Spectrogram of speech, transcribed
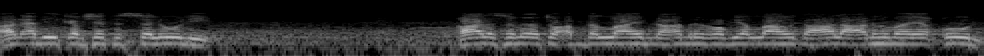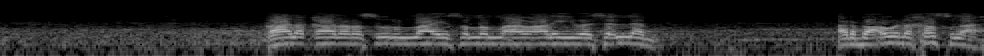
عن أبي كبشة السلولي. قال سمعت عبد الله بن عمرو رضي الله تعالى عنهما يقول قال قال رسول الله صلى الله عليه وسلم أربعون خصلة.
